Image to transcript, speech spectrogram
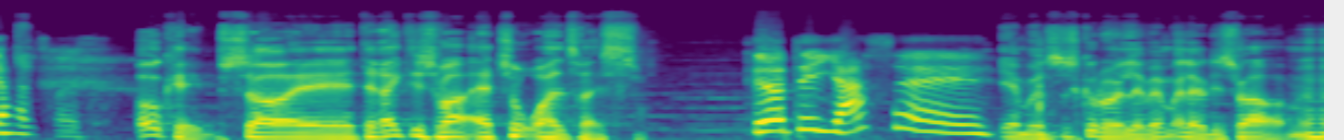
54. Okay, så øh, det rigtige svar er 52. Det var det, jeg sagde. Jamen, så skal du lade være med at lave de svar om, ja?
